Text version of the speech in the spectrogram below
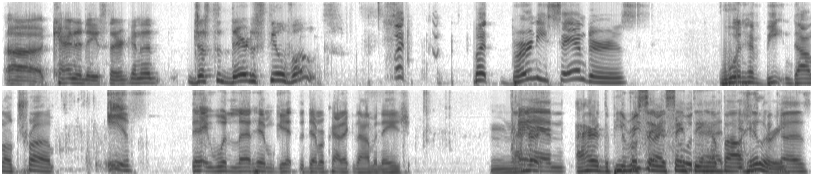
uh, candidates that are gonna just to, there to steal votes. but but Bernie Sanders would have beaten Donald Trump if they would let him get the Democratic nomination. Mm, I heard, And I heard the people reason say I the same thing about Hillary. Because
